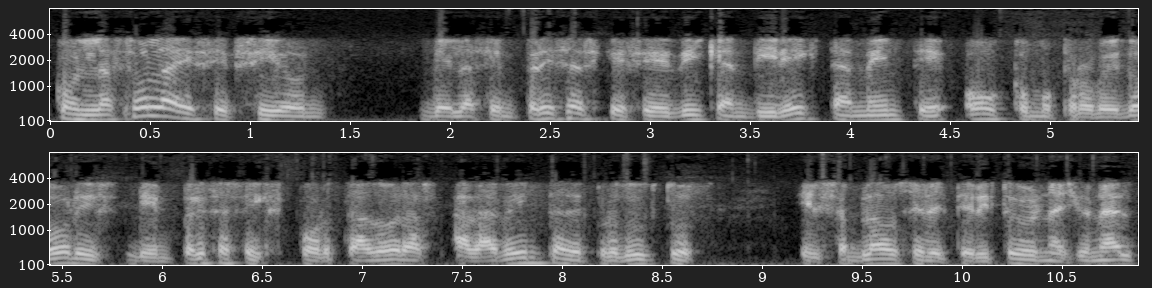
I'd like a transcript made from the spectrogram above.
Con la sola excepción de las empresas que se dedican directamente o como proveedores de empresas exportadoras a la venta de productos ensamblados en el territorio nacional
